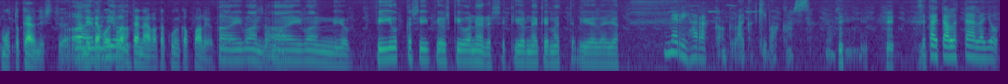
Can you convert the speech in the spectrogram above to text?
muutto käynnistyä. Aivan, niitä voi joo. tulla tänään vaikka kuinka paljon. Aivan, aivan. Jo pilkkasiipi olisi kiva nähdä, sekin on näkemättä vielä. Ja... Meriharakka on kyllä aika kiva kanssa. Se taitaa olla täällä jo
